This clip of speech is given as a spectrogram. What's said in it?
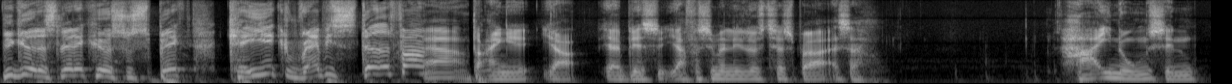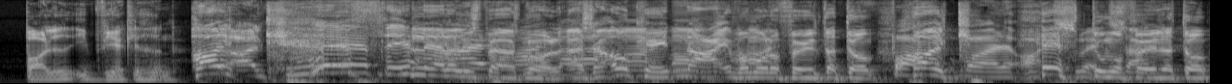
vi gider da slet ikke høre suspekt. Kan I ikke rap i stedet for? Ja, drenge, jeg, jeg, bliver, jeg får simpelthen lige lyst til at spørge, altså, har I nogensinde bollet i virkeligheden? Hold kæft, det er et latterligt spørgsmål. Altså, okay, nej, hvor må du føle dig dum. Hold kæft, du må føle dig dum.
